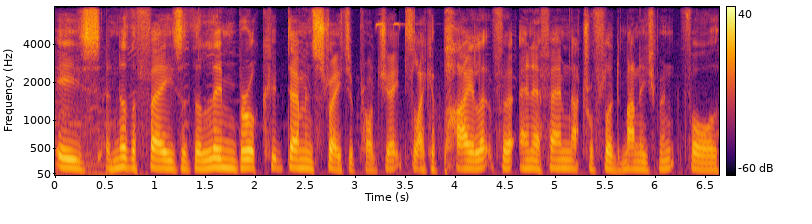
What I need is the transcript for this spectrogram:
is another phase of the Limb Brook demonstrator project, like a pilot for NFM, Natural Flood Management, for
